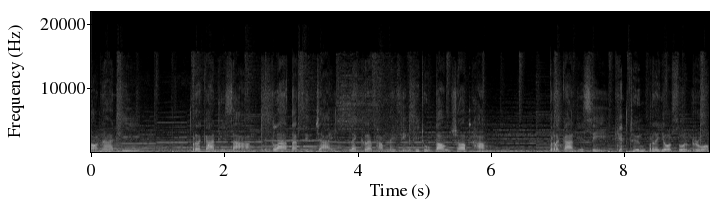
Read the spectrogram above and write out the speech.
ต่อหน้าที่ ประการที่ 3 กล้าตัดสินใจและกระทำในสิ่งที่ถูกต้องชอบธรรมประการที่ 4 คิดถึงประโยชน์ส่วนรวม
